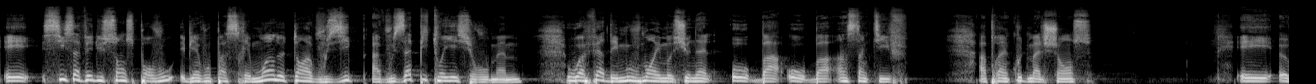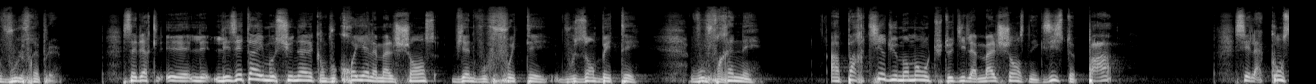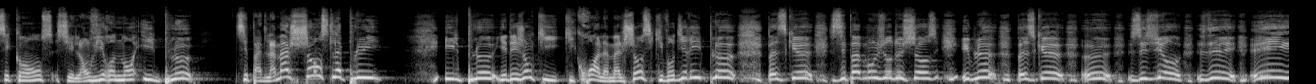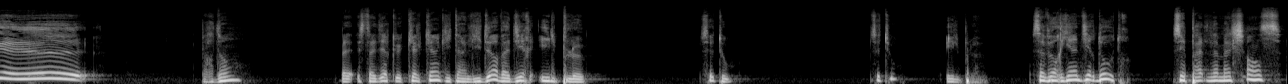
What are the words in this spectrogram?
Et si ça fait du sens pour vous, eh bien vous passerez moins de temps à vous, à vous apitoyer sur vous-même ou à faire des mouvements émotionnels haut, bas, haut, bas, instinctifs après un coup de malchance et euh, vous le ferez plus. C'est-à-dire que les, états émotionnels, quand vous croyez à la malchance, viennent vous fouetter, vous embêter, vous freiner. À partir du moment où tu te dis la malchance n'existe pas, c'est la conséquence, c'est l'environnement, il pleut. C'est pas de la malchance la pluie. Il pleut. Il y a des gens qui, croient à la malchance et qui vont dire il pleut parce que c'est pas mon jour de chance. Il pleut parce que euh, c'est sûr. et, euh. Pardon? Ben, C'est-à-dire que quelqu'un qui est un leader va dire il pleut. C'est tout. C'est tout. Il pleut. Ça veut rien dire d'autre. C'est pas de la malchance.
